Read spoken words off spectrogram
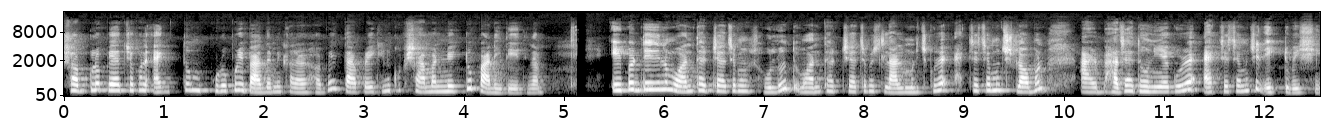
সবগুলো পেঁয়াজ যখন একদম পুরোপুরি বাদামি কালার হবে, তারপর এখানে খুব সামান্য একটু পানি দিয়ে দিলাম। এরপর দিয়ে দিলাম ওয়ান থার্ড চা চামচ হলুদ ওয়ান থার্ড চা চামচ লাল মরিচ গুঁড়ো, এক চা চামচ লবণ আর ভাজা ধনিয়া গুঁড়ো, এক চা চামচের একটু বেশি।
